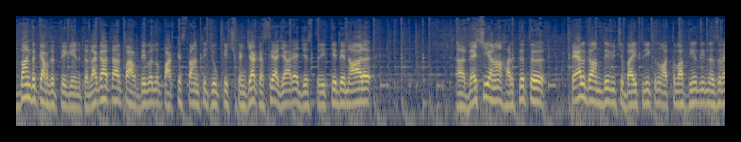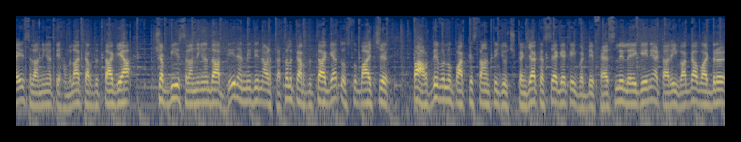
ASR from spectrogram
ਬੰਦ ਕਰ ਦਿੱਤੇ ਗਏ ਨੇ ਤਾਂ ਲਗਾਤਾਰ ਭਾਰਤ ਦੇ ਵੱਲੋਂ ਪਾਕਿਸਤਾਨ ਤੇ ਜੋ ਕਿ ਸ਼ਿਕੰਜਾ ਕੱਸਿਆ ਜਾ ਰਿਹਾ, ਜਿਸ ਤਰੀਕੇ ਦੇ ਨਾਲ ਵੈਸ਼ੀਆਣਾ ਹਰਕਤ ਪਹਿਲਗਾਮ ਦੇ ਵਿੱਚ 22 ਤਰੀਕ ਨੂੰ ਅੱਤਵਾਦੀਆਂ ਦੀ ਨਜ਼ਰ ਆਈ। ਸੈਲਾਨੀਆਂ ਤੇ ਹਮਲਾ ਕਰ ਦਿੱਤਾ ਗਿਆ। 26 ਸੈਲਾਨੀਆਂ ਦਾ ਬੇਰਹਿਮੀ ਦੇ ਨਾਲ ਕਤਲ ਕਰ ਦਿੱਤਾ ਗਿਆ ਤੇ ਉਸ ਤੋਂ ਬਾਅਦ ਚ ਭਾਰਤ ਦੇ ਵੱਲੋਂ ਪਾਕਿਸਤਾਨ ਤੇ ਜੋ ਸ਼ਿਕੰਜਾ ਕੱਸਿਆ ਗਿਆ, ਕਈ ਵੱਡੇ ਫੈਸਲੇ ਲਏ ਗਏ ਨੇ। ਅਟਾਰੀ ਵਾਹਗਾ ਬਾਰਡਰ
